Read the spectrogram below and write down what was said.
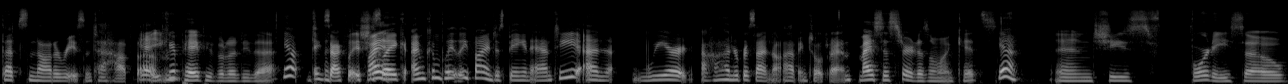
that's not a reason to have them. Yeah, you can pay people to do that. Yeah, exactly. She's My- like, I'm completely fine just being an auntie, and we are 100% not having children. My sister doesn't want kids. Yeah. And she's 40, so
